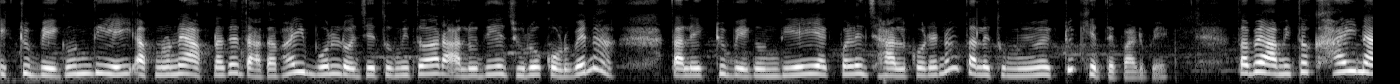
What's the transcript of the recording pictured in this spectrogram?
একটু বেগুন দিয়েই আপনার আপনাদের দাদাভাই বলল যে, তুমি তো আর আলু দিয়ে ঝুরো করবে না। তাহলে একটু বেগুন দিয়েই একবারে ঝাল করে নাও, তাহলে তুমিও একটু খেতে পারবে। তবে আমি তো খাই না,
